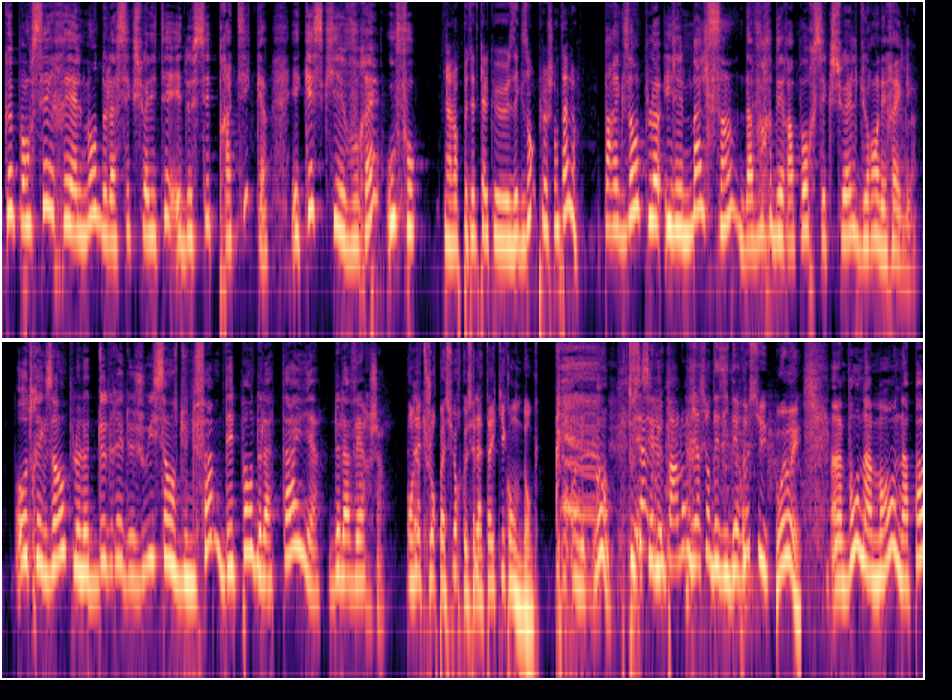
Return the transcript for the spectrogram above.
que penser réellement de la sexualité et de ses pratiques, et qu'est-ce qui est vrai ou faux? Alors peut-être quelques exemples, Chantal? Par exemple, il est malsain d'avoir des rapports sexuels durant les règles. Autre exemple, le degré de jouissance d'une femme dépend de la taille de la verge. On n'est toujours pas sûr que c'est la taille qui compte, donc. On est bon. Tout C'est- ça, c'est nous le parlons bien sûr des idées reçues. Oui, oui. un bon amant n'a pas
